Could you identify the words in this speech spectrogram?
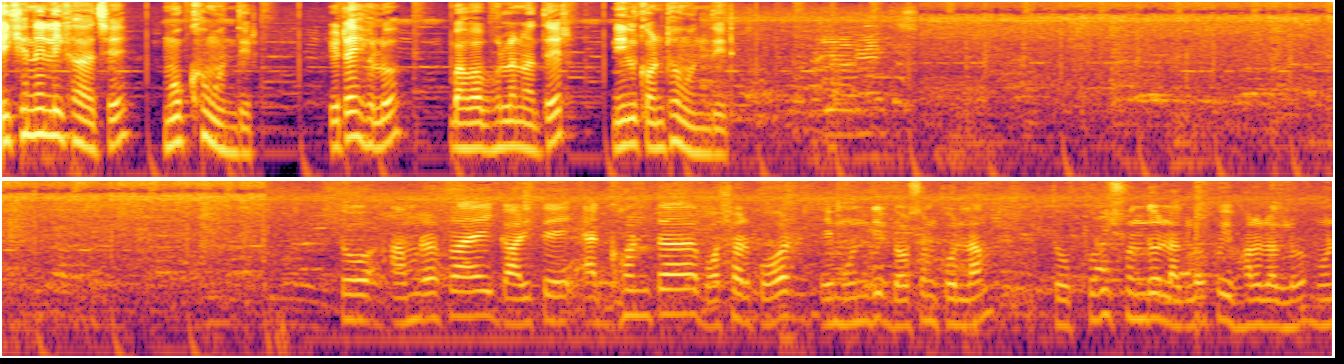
এইখানে লেখা আছে মুখ্য মন্দির। এটাই হলো বাবা ভোলানাথের নীলকণ্ঠ মন্দির। তো আমরা প্রায় গাড়িতে এক ঘণ্টা বসার পর এই মন্দির দর্শন করলাম। তো খুবই সুন্দর লাগল, খুবই ভালো লাগল, মন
